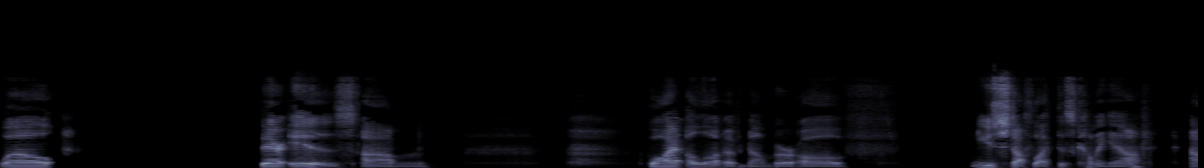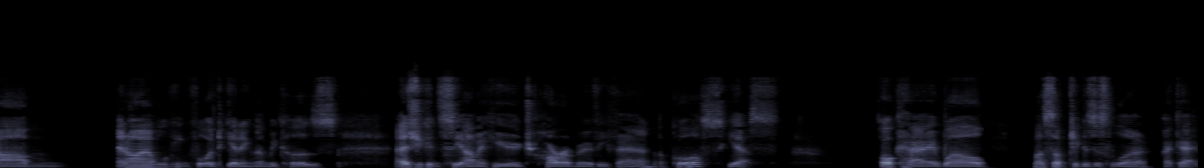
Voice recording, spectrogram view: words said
Well, there is um quite a lot of number of new stuff like this coming out. Um, and I am looking forward to getting them because, as you can see, I'm a huge horror movie fan, of course. Yes. Okay, well, my subject is just learn. Okay.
